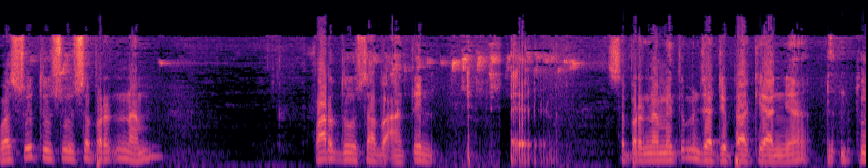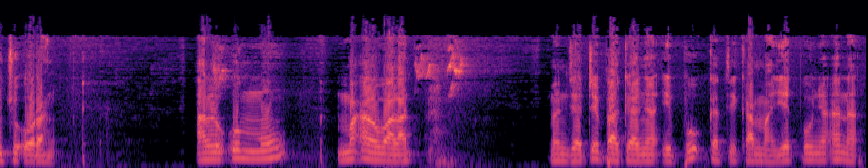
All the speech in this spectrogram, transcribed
Wasutusu seperenam fardu sab'atin. Seperenam itu menjadi bagiannya tujuh orang. Al-ummu ma'al walad menjadi bagiannya ibu ketika mayit punya anak.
